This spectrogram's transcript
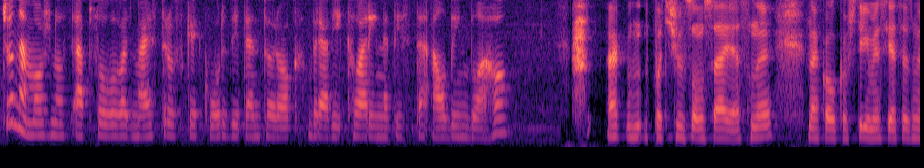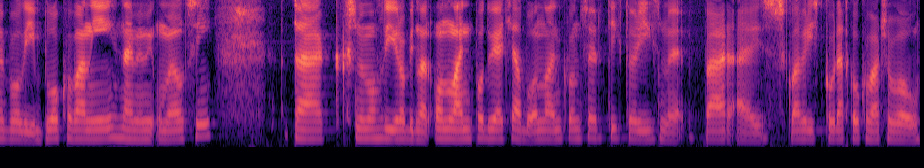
Čo na možnosť absolvovať majstrovské kurzy tento rok, vraví klarinetista Albín Blaho? Ak, potešil som sa, jasné, nakoľko 4 mesiace sme boli blokovaní, najmä my umelci, tak sme mohli robiť len online podujatia alebo online koncerty, ktorých sme pár aj s klaviristkou Radkou Kováčovou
